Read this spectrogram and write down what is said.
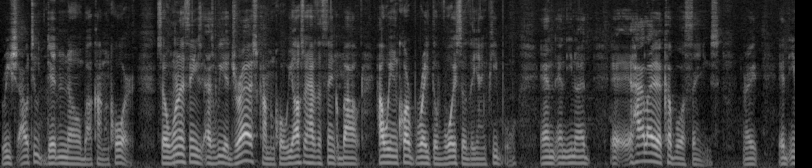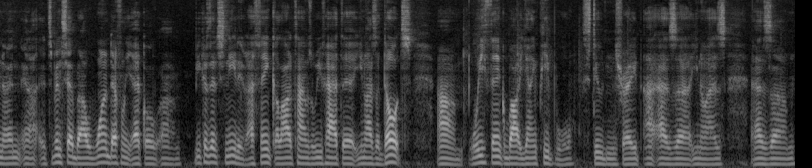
reached out to didn't know about Common Core. So one of the things as we address Common Core, we also have to think about how we incorporate the voice of the young people, and and you know it, it highlighted a couple of things, right? It you know and, and it's been said, but I want to definitely echo um, because it's needed. I think a lot of times we've had to you know as adults. Um, we think about young people, students, right, uh, as uh, you know, as as um,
